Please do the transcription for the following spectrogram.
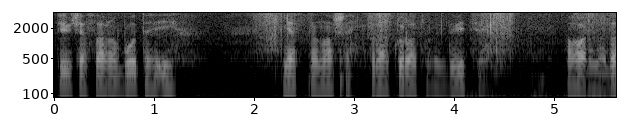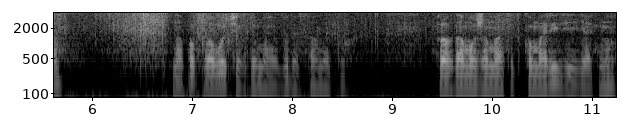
Півчаса роботи і місто наше приакуратилось. Дивіться, гарно, да? На поплавочок, думаю, буде саме то. Правда, може мене тут комарі з'їдять, ну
